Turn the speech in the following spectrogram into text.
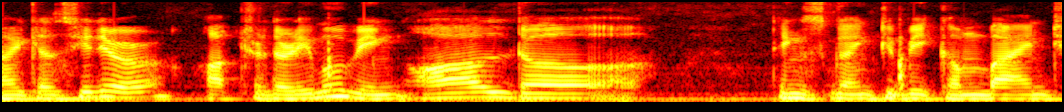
now you can see there after the removing all the things going to be combined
